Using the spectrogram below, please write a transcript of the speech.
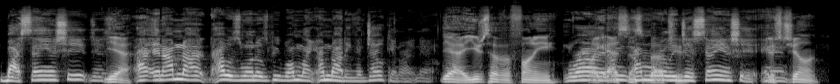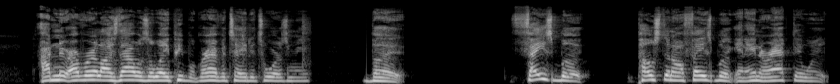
by saying shit. Just, Yeah. I, and I'm not I was one of those people, I'm like, I'm not even joking right now. Yeah, you just have a funny Right. like I'm, I'm really you. just saying shit. just chilling. I knew I realized that was the way people gravitated towards me. But Facebook, posting on Facebook and interacting with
